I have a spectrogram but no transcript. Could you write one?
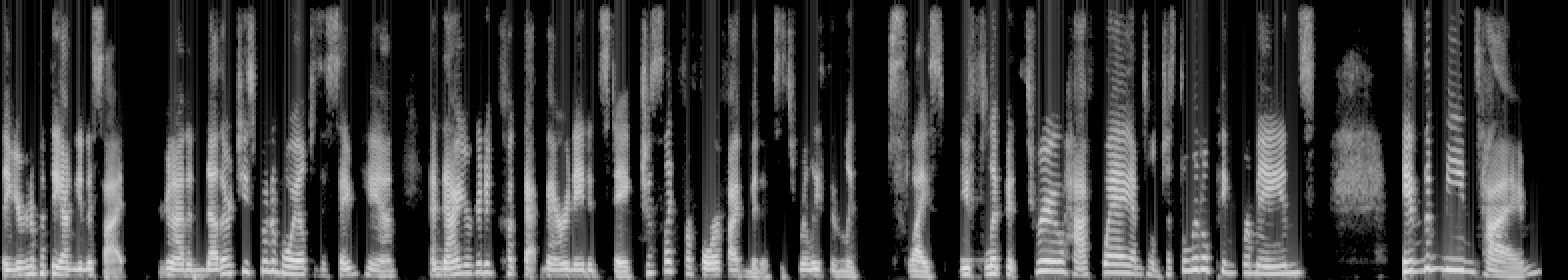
Then you're going to put the onion aside. You're going to add another teaspoon of oil to the same pan. And now you're going to cook that marinated steak just like for four or five minutes. It's really thinly sliced. You flip it through halfway until just a little pink remains. In the meantime,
